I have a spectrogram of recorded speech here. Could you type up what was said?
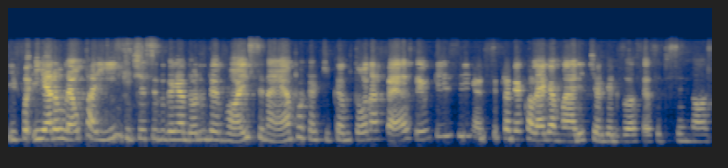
E, foi, e era o Léo Paim, que tinha sido ganhador do The Voice na época, que cantou na festa. Eu fiquei assim, eu disse para minha colega Mari, que organizou a festa, eu disse, nossa,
